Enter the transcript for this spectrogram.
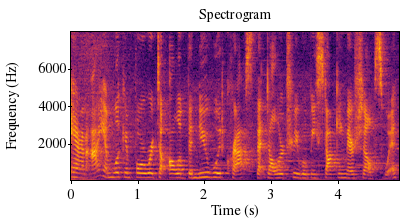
and I am looking forward to all of the new wood crafts that Dollar Tree will be stocking their shelves with.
